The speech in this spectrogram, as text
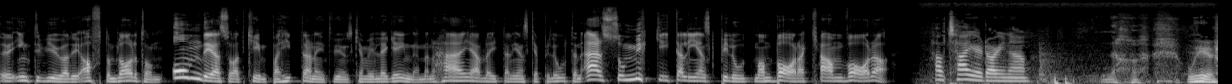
eh, intervjuade ju Aftonbladet honom. Om det är så att Kimpa hittar den här intervjun så kan vi lägga in den, men den här jävla italienska piloten är så mycket italiensk pilot man bara kan vara. How tired are you now? No, we're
